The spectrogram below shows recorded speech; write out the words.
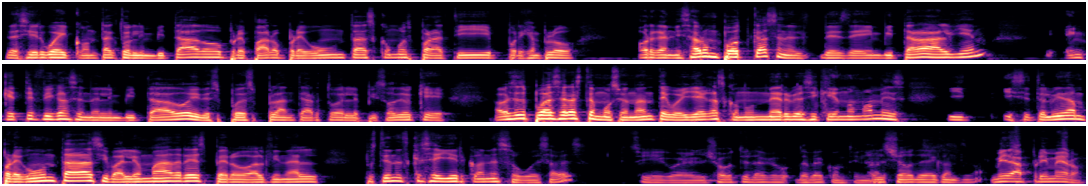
Decir, güey, contacto al invitado, preparo preguntas. ¿Cómo es para ti, por ejemplo, organizar un podcast en el, desde invitar a alguien? ¿En qué te fijas en el invitado y después plantear todo el episodio? Que a veces puede ser hasta emocionante, güey. Llegas con un nervio así que no mames y, y se te olvidan preguntas y valió madres, pero al final, pues tienes que seguir con eso, güey, ¿sabes? Sí, güey, el show que- debe continuar. El show debe continuar. Mira, primero,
